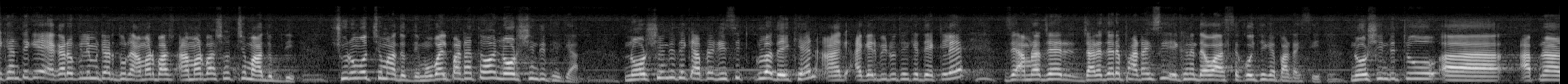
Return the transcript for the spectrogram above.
এখান থেকে এগারো কিলোমিটার দূরে। আমার বাস, আমার বাসা হচ্ছে মাধবদী। শুরু হচ্ছে মাধবদী। মোবাইল পাঠাতে হয় নরসিংদী থেকে। নরসিংদী থেকে আপনি রিসিপ্টগুলো দেখেন আগের ভিডিও থেকে দেখলে যে আমরা যে, যারা যারা পাঠাইছি, এখানে দেওয়া আছে, কই থেকে পাঠাইছি? নরসিংদী টু আপনার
